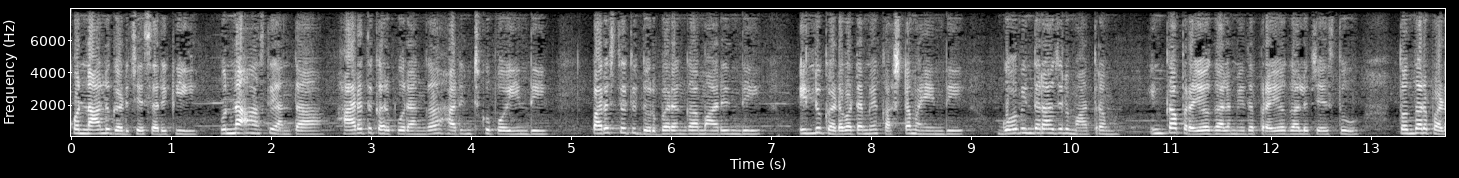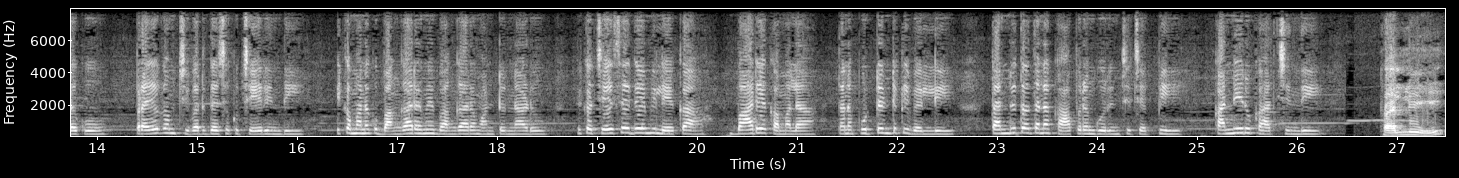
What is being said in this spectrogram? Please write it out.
కొన్నాళ్ళు గడిచేసరికి ఉన్న ఆస్తి అంతా హారతి కర్పూరంగా హరించుకుపోయింది. పరిస్థితి దుర్భరంగా మారింది. ఇల్లు గడవటమే కష్టమైంది. గోవిందరాజులు మాత్రం ఇంకా ప్రయోగాల మీద ప్రయోగాలు చేస్తూ తొందరపడకు ప్రయోగం చివరి దశకు చేరింది. ఇక మనకు బంగారమే బంగారం అంటున్నాడు. ఇక చేసేదేమీ లేక భార్య కమల తన పుట్టింటికి వెళ్ళి తండ్రితో తన కాపురం గురించి చెప్పి కన్నీరు కార్చింది. తల్లి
